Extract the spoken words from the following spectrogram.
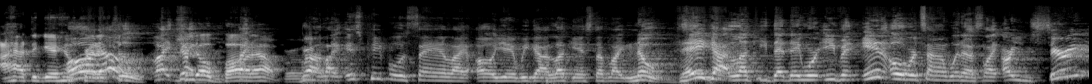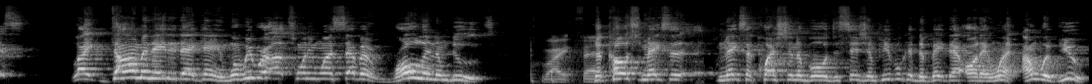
I had to give him credit out. too. Like Cheeto that, bought like, out, bro. Bro, like it's people saying like, "Oh yeah, we got lucky and stuff." Like, no, they got lucky that they were even in overtime with us. Like, are you serious? Like dominated that game when we were up 21-7, rolling them dudes. Right. Fact. The coach makes it makes a questionable decision. People can debate that all they want. I'm with you.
